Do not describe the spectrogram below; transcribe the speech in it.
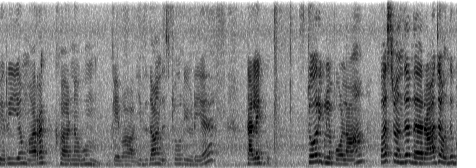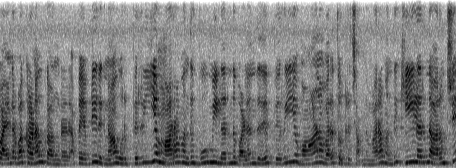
பெரிய மரக்கனவும். ஓகேவா இதுதான் அந்த ஸ்டோரியுடைய தலைப்பு. ஸ்டோரிக்குள்ளே போகலாம் ஃபர்ஸ்ட் வந்து அந்த ராஜா வந்து பயங்கரமாக கனவு காண்கிறாரு அப்போ எப்படி இருக்குன்னா ஒரு பெரிய மரம் வந்து பூமியிலேருந்து வளர்ந்து பெரிய வானம் வர தொட்டுருச்சான் அந்த மரம் வந்து கீழேருந்து ஆரம்பித்து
